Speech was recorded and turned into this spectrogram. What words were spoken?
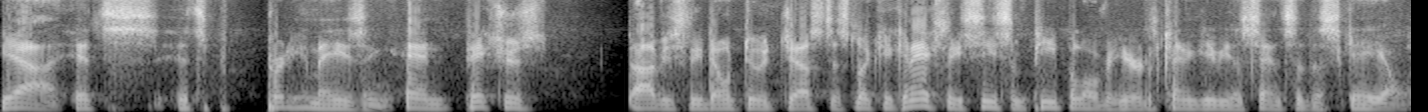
Yeah, it's it's pretty amazing. And pictures obviously don't do it justice. Look, you can actually see some people over here to kind of give you a sense of the scale.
